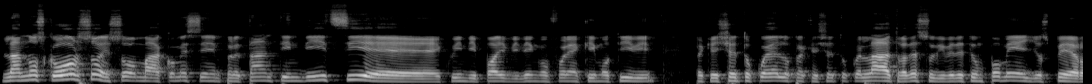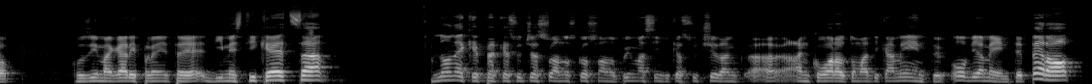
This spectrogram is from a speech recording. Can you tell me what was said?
l'anno scorso, insomma, come sempre, tanti indizi e quindi poi vi vengono fuori anche i motivi perché hai scelto quello, perché hai scelto quell'altro, adesso li vedete un po' meglio, spero, così magari prendete dimestichezza. Non è che perché è successo l'anno scorso, l'anno prima significa succeda an- ancora automaticamente, ovviamente, però,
